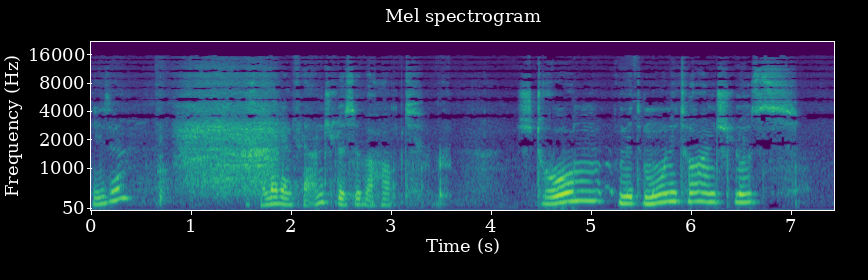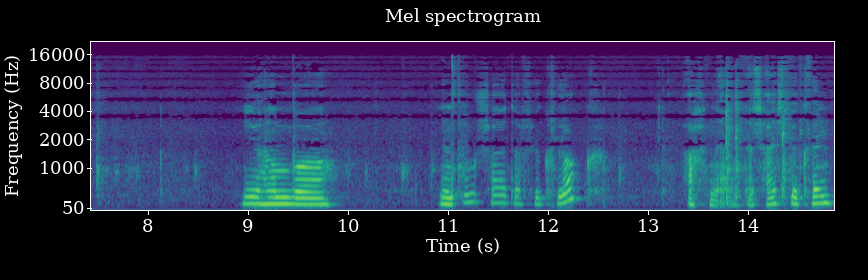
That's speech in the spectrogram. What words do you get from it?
Diese. Was haben wir denn für Anschlüsse überhaupt? Strom mit Monitoranschluss. Hier haben wir einen Umschalter für Clock. Ach nein, das heißt wir können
